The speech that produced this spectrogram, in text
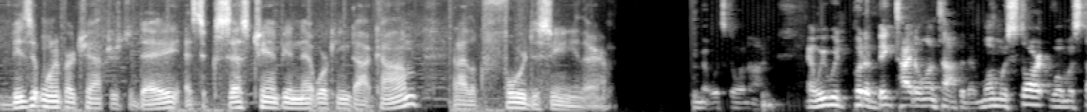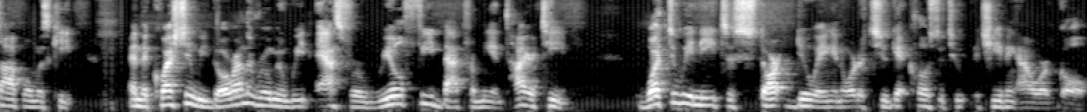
visit one of our chapters today at successchampionnetworking.com and I look forward to seeing you there. What's going on? And we would put a big title on top of them. One was start, one was stop, one was keep. And the question we'd go around the room and we'd ask for real feedback from the entire team. What do we need to start doing in order to get closer to achieving our goal?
